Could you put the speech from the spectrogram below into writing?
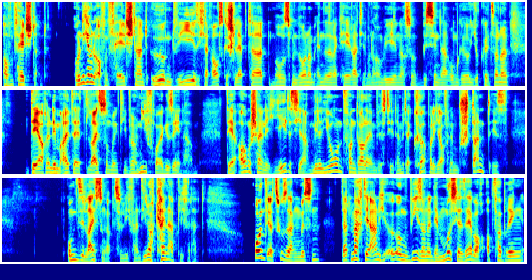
Auf dem Feld stand. Und nicht immer nur auf dem Feld stand, irgendwie sich da rausgeschleppt hat. Moses Malone am Ende seiner Karriere hat immer noch irgendwie noch so ein bisschen da rumgejuckelt, sondern der auch in dem Alter jetzt Leistung bringt, die wir noch nie vorher gesehen haben. Der augenscheinlich jedes Jahr Millionen von Dollar investiert, damit er körperlich auf einem Stand ist, um diese Leistung abzuliefern, die noch keiner abgeliefert hat. Und dazu sagen müssen, das macht er auch nicht irgendwie, sondern der muss ja selber auch Opfer bringen,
